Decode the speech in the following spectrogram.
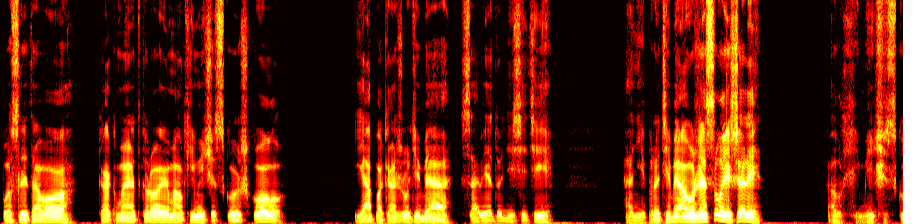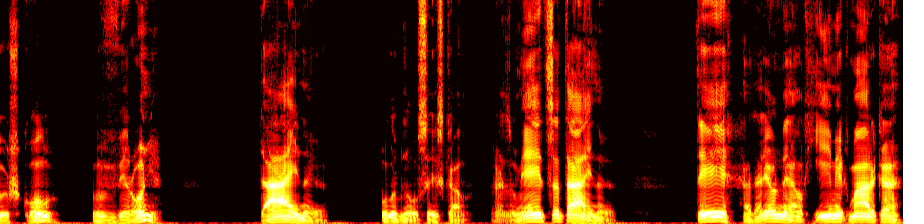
После того, как мы откроем алхимическую школу, я покажу тебя Совету Десяти. Они про тебя уже слышали. Алхимическую школу? В Вероне? Тайную, улыбнулся Искал. Разумеется, тайную. Ты одаренный алхимик, Марка,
